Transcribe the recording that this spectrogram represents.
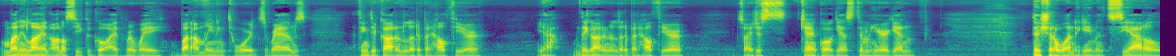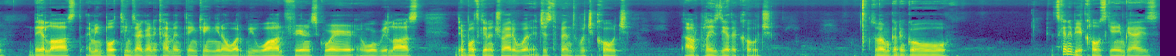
Money line, honestly, you could go either way, but I'm leaning towards Rams. I think they gotten a little bit healthier. Yeah, they gotten a little bit healthier. So I just can't go against them here again. They should have won the game in Seattle. They lost. I mean, both teams are going to come in thinking, you know what, we won fair and square, and where we lost, they're both going to try to win. It just depends which coach outplays the other coach. So I'm going to go. It's going to be a close game, guys.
